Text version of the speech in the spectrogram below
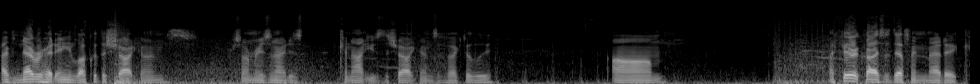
I've never had any luck with the shotguns. For some reason, I just cannot use the shotguns effectively. Um, my favorite class is definitely medic,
